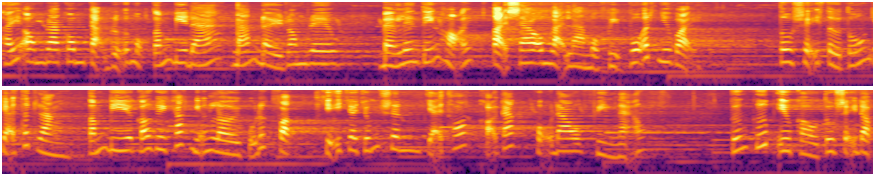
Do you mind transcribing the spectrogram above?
thấy ông ra công cạo rửa một tấm bia đá bám đầy rong rêu, bèn lên tiếng hỏi tại sao ông lại làm một việc vô ích như vậy. Tu sĩ từ tốn giải thích rằng tấm bia có ghi khắc những lời của Đức Phật chỉ cho chúng sinh giải thoát khỏi các khổ đau phiền não. Tướng cướp yêu cầu tu sĩ đọc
